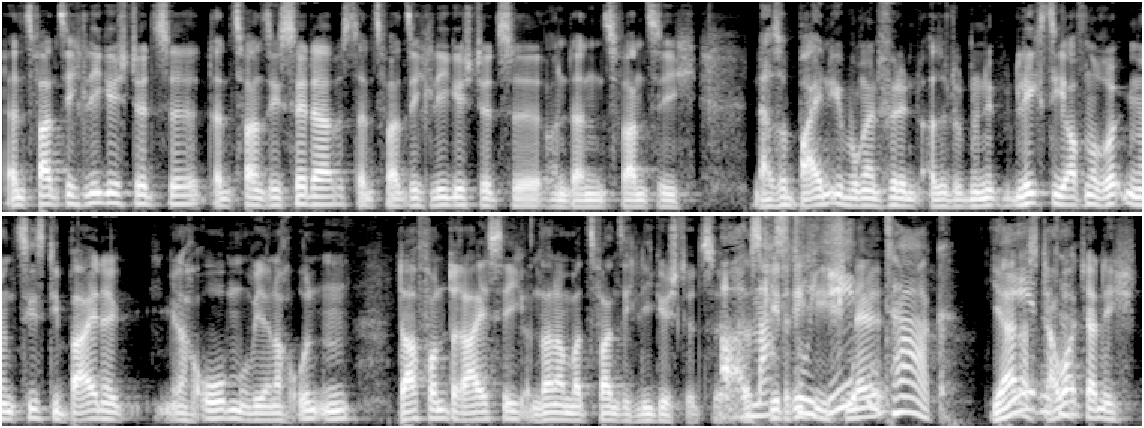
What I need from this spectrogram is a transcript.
dann 20 Liegestütze, dann 20 Sit-ups, dann 20 Liegestütze und dann 20, na so Beinübungen für den, also du, du legst dich auf den Rücken und ziehst die Beine nach oben und wieder nach unten, davon 30 und dann nochmal 20 Liegestütze. Oh, das geht du richtig jeden schnell. Tag? Ja, jeden das dauert Tag? ja nicht.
